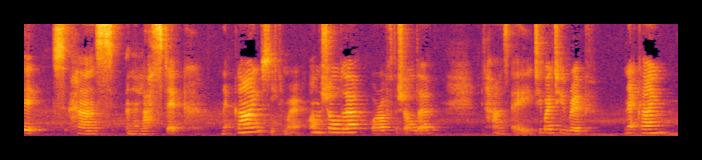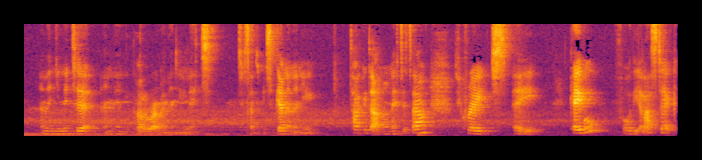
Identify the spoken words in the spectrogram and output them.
It has an elastic neckline, so you can wear it on the shoulder or off the shoulder. It has a two by two rib neckline, and then you knit it, and then you pull around, and then you knit two centimeters again, and then you tack it down or knit it down to create a cable for the elastic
